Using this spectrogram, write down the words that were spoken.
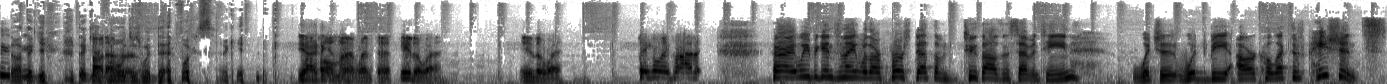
no, I think you, I think your Thought I phone heard just it. went dead for a second. Yeah, My I think phone you're might went dead. Either way, either way. Take away, private. All right, we begin tonight with our first death of 2017, which is would be our collective patience.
